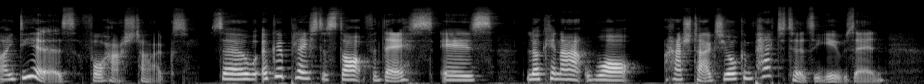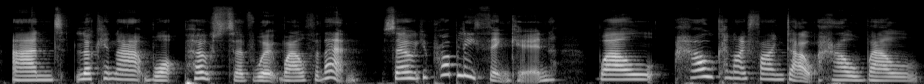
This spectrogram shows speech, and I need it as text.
ideas for hashtags. So, a good place to start for this is looking at what hashtags your competitors are using and looking at what posts have worked well for them. So, you're probably thinking, well, how can I find out how well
